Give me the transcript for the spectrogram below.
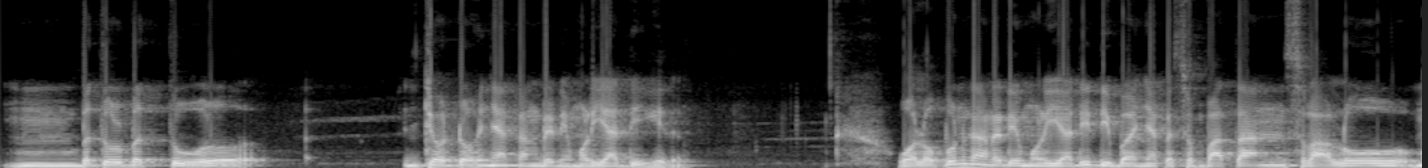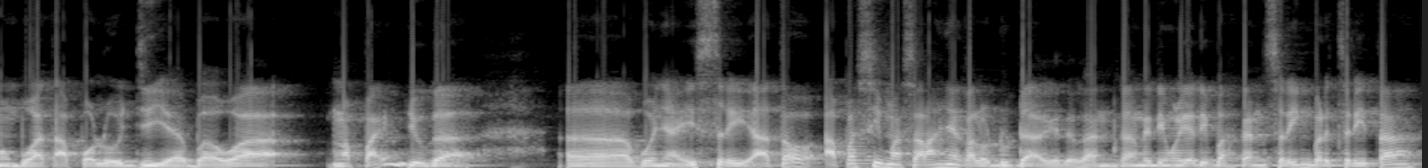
Hmm, betul-betul jodohnya Kang Deddy Mulyadi gitu. Walaupun Kang Deddy Mulyadi di banyak kesempatan selalu membuat apologi ya bahwa ngapain juga uh, punya istri atau apa sih masalahnya kalau duda gitu kan. Kang Deddy Mulyadi bahkan sering bercerita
